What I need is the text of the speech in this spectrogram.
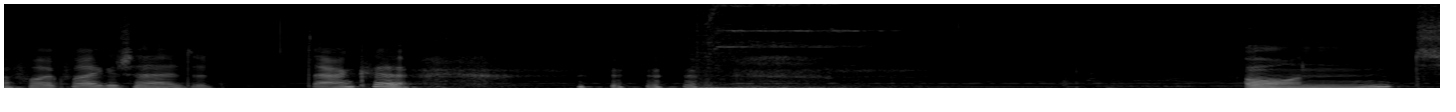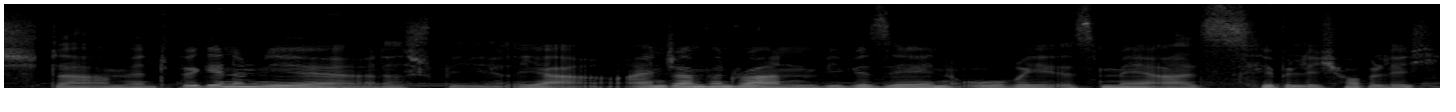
Erfolg freigeschaltet. Danke. Und damit beginnen wir das Spiel. Ja, ein Jump and Run. Wie wir sehen, Ori ist mehr als hibbelig-hobbelig.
